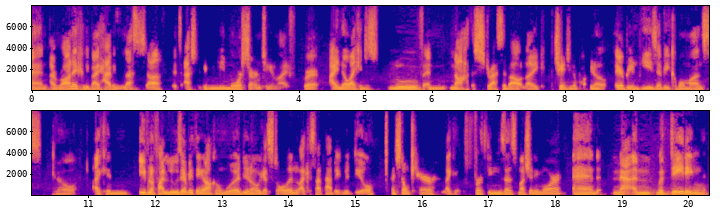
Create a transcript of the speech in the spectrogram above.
And ironically, by having less stuff, it's actually giving me more certainty in life where I know I can just move and not have to stress about like changing, a, you know, Airbnbs every couple months. You know, I can, even if I lose everything, knock on wood, you know, it gets stolen, like it's not that big of a deal. I just don't care like for things as much anymore. And now, and with dating,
